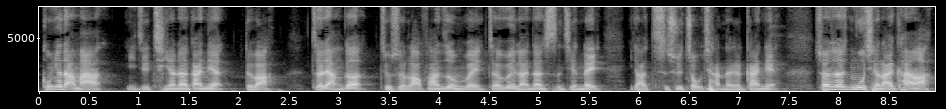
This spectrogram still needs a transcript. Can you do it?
工业大麻以及氢燃料概念，对吧？这两个就是老方认为在未来一段时间内要持续走强的一个概念。虽然说目前来看啊，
